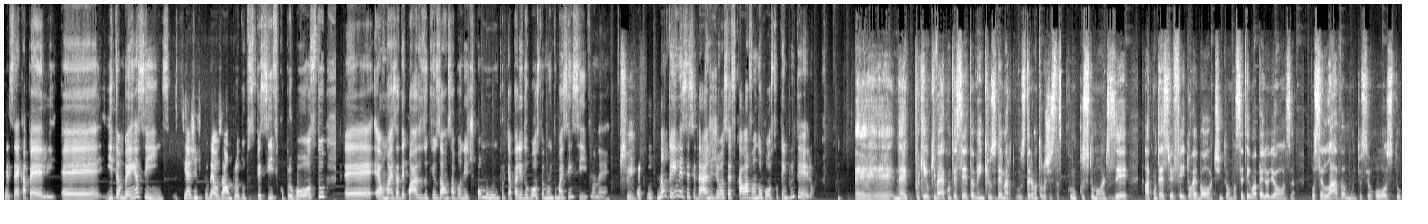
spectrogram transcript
Resseca a pele. É, e também, assim, se a gente puder usar um produto específico para o rosto, é, é, o mais adequado do que usar um sabonete comum, porque a pele do rosto é muito mais sensível, né? Sim. É que não tem necessidade de você ficar lavando o rosto o tempo inteiro. É, né, porque o que vai acontecer também, que os, os dermatologistas costumam dizer, acontece o efeito rebote. Então, você tem uma pele oleosa, você lava muito o seu rosto,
